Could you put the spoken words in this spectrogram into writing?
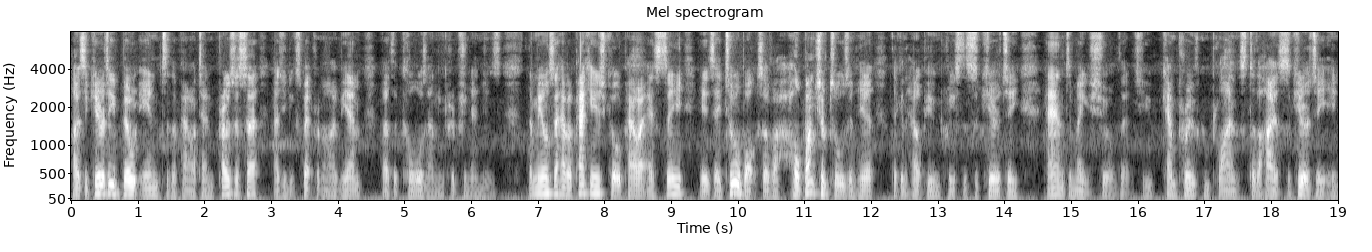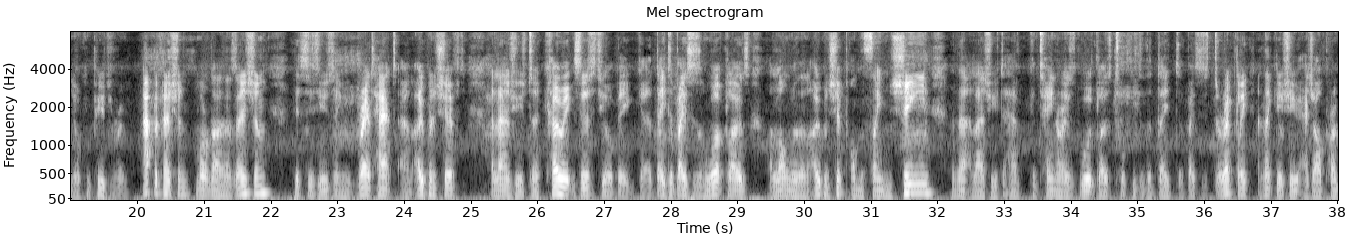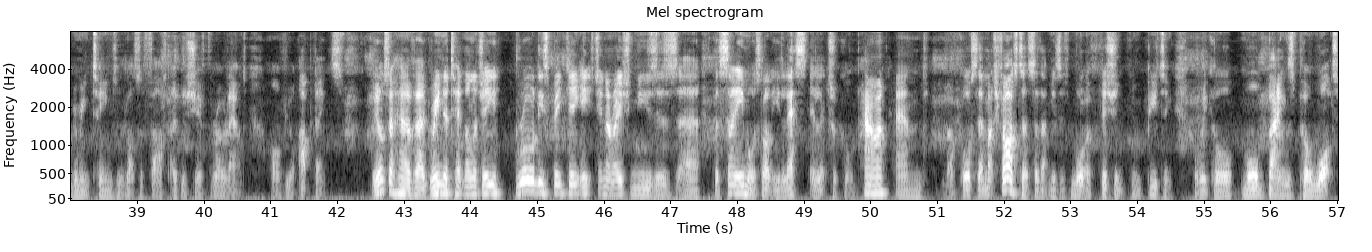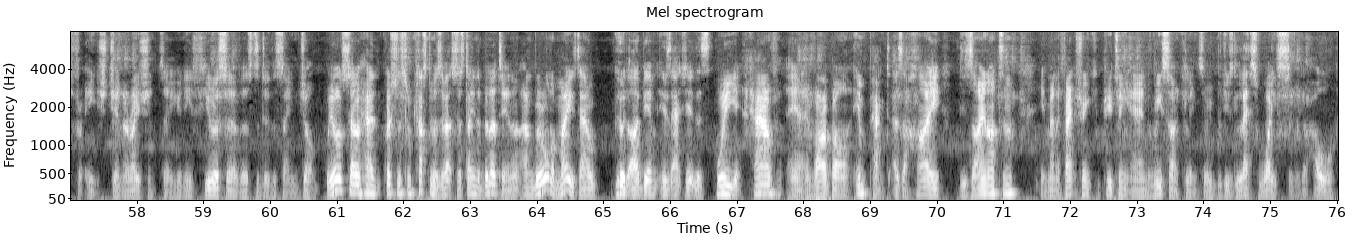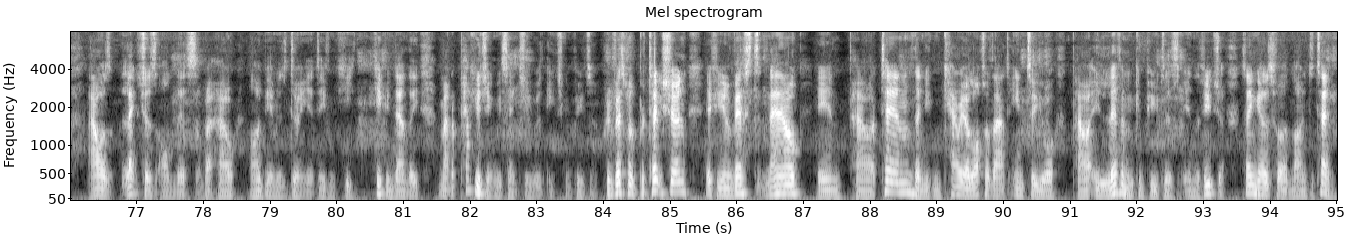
High security built into the Power 10 processor, as you'd expect from IBM, both the cores and encryption engines. Then we also have a package called Power SC. It's a toolbox of a whole bunch of tools in here that can help you increase the security and to make sure that you can prove compliance to the highest security in your computer room. Application modernization. This is using Red Hat and OpenShift allows you to coexist your big uh, databases and workloads along with an OpenShift on the same machine and that allows you to have containerized workloads talking to the databases directly and that gives you agile programming teams with lots of fast OpenShift rollout of your updates. We also have uh, greener technology. Broadly speaking, each generation uses uh, the same or slightly less electrical power, and of course, they're much faster, so that means it's more efficient computing, what we call more bangs per watt for each generation. So you need fewer servers to do the same job. We also had questions from customers about sustainability, and, and we're all amazed how good IBM is actually at this. We have uh, environmental impact as a high design item in manufacturing, computing, and recycling. So we produce less waste. We've got whole hours lectures on this about how IBM is doing it, even keep, keeping down the amount of packaging we send you with each computer. Investment protection, if you invest now in Power 10, then you can carry a lot of that into your Power 11 computers in the future. Same goes for 9 to 10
